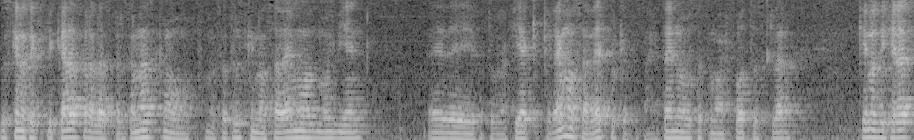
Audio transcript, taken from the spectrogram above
pues que nos explicaras para las personas como nosotros que no sabemos muy bien eh, de fotografía, que queremos saber, porque pues a mí también me gusta tomar fotos, claro, que nos dijeras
